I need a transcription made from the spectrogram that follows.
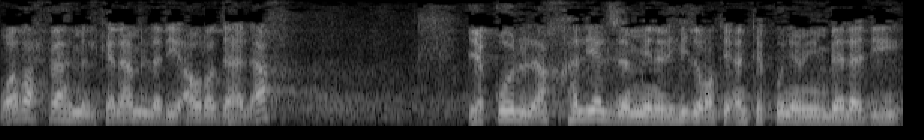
وضح فهم الكلام الذي أورده الأخ؟ يقول الأخ هل يلزم من الهجرة أن تكون من بلد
